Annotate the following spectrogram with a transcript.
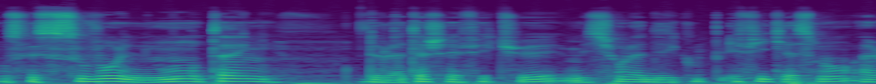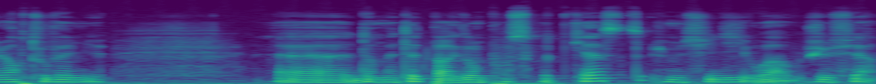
On se fait souvent une montagne de la tâche à effectuer, mais si on la découpe efficacement, alors tout va mieux. Euh, dans ma tête, par exemple, pour ce podcast, je me suis dit, waouh, je vais faire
